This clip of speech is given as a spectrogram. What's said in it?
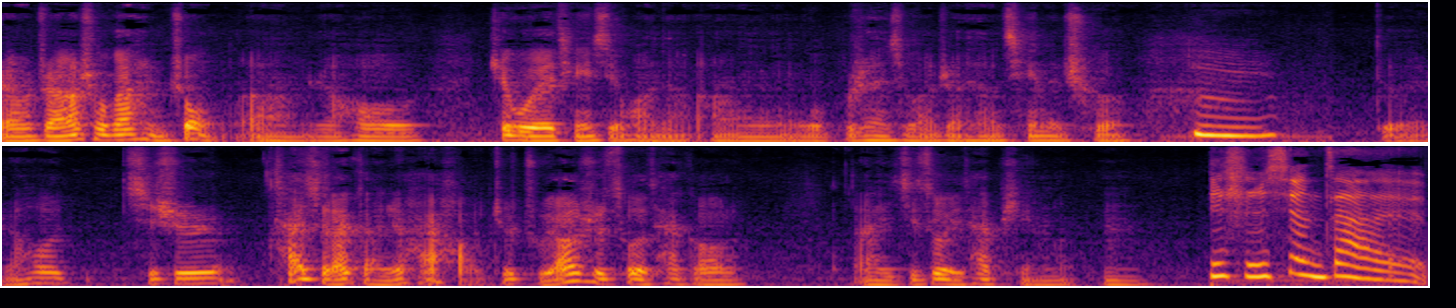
然后转向手感很重啊，然后这个我也挺喜欢的啊，我不是很喜欢转向轻的车，嗯，对，然后。其实开起来感觉还好，就主要是坐的太高了，啊，以及座椅太平了，嗯。其实现在，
